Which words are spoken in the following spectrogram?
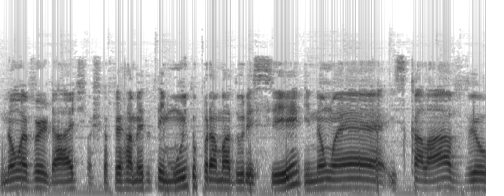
não é verdade. Acho que a ferramenta tem muito para amadurecer e não é escalável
